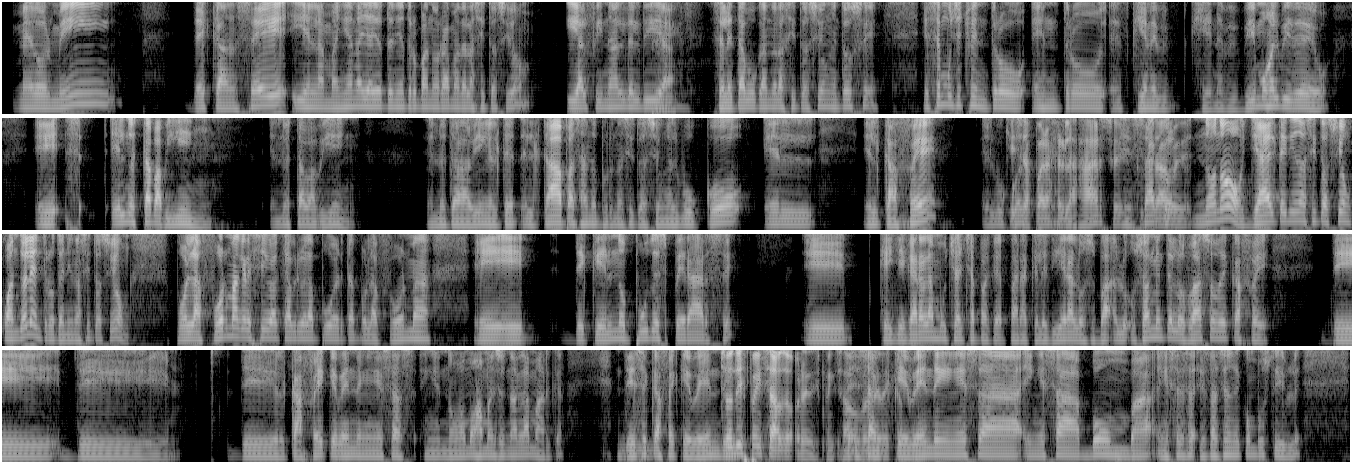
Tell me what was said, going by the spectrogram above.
me dormí, descansé y en la mañana ya yo tenía otro panorama de la situación y al final del día se le está buscando la situación. Entonces, ese muchacho entró, entró, quienes, quienes vimos el video, eh, él no estaba bien, él no estaba bien, él no estaba bien, él, estaba pasando por una situación, él buscó el, el café Quizás para relajarse. Exacto. No, no, ya él tenía una situación. Cuando él entró tenía una situación. Por la forma agresiva que abrió la puerta, por la forma eh, de que él no pudo esperarse eh, que llegara la muchacha para que, para que le diera los usualmente los vasos de café de, de del café que venden en esas, no vamos a mencionar la marca, de ese café que venden. Son dispensadores, dispensadores. que venden en esa, en esa bomba, en esa estación de combustible.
